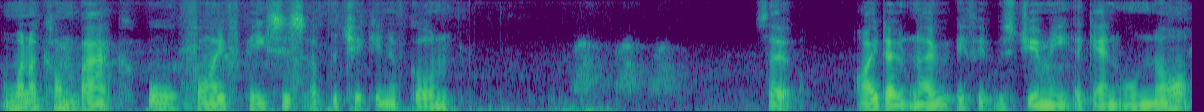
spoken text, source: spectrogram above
And when I come back all five pieces of the chicken have gone. So I don't know if it was Jimmy again or not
